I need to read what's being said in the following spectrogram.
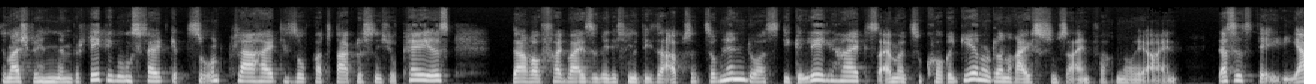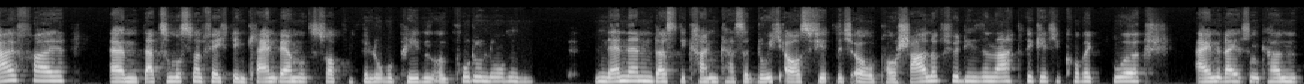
zum Beispiel in einem Bestätigungsfeld gibt es eine Unklarheit, die so vertraglich nicht okay ist. Darauf verweisen wir dich mit dieser Absetzung hin. Du hast die Gelegenheit, es einmal zu korrigieren und dann reichst du es einfach neu ein. Das ist der Idealfall. Ähm, dazu muss man vielleicht den Kleinwärmungstropfen für Logopäden und Podologen nennen, dass die Krankenkasse durchaus 40 Euro Pauschale für diese nachträgliche Korrektur einreichen kann.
